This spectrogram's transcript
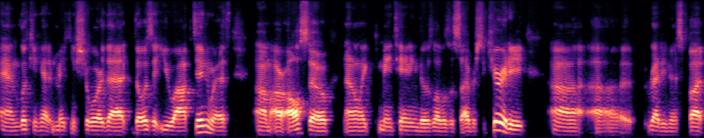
and looking at and making sure that those that you opt in with um, are also not only maintaining those levels of cybersecurity uh, uh, readiness, but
